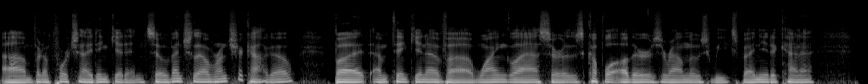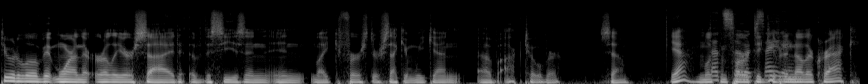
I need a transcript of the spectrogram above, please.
um, but unfortunately, I didn't get in. So eventually, I'll run Chicago. But I'm thinking of uh, Wineglass, or there's a couple others around those weeks. But I need to kind of do it a little bit more on the earlier side of the season, in like first or second weekend of October. So, yeah, I'm looking That's forward so to giving it another crack.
